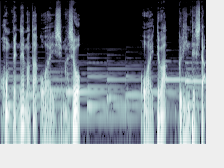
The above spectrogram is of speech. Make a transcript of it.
本編でまたお会いしましょう。お相手はグリーンでした。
